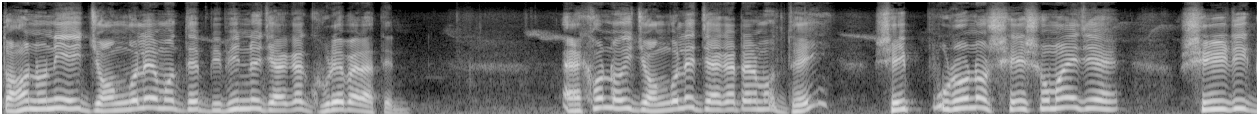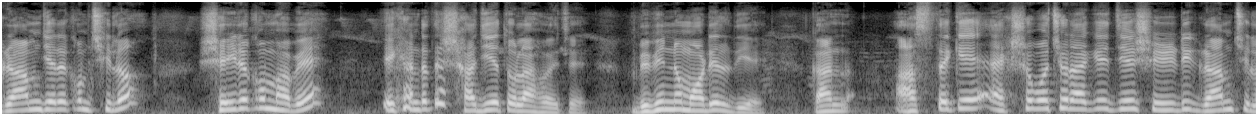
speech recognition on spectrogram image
তখন উনি এই জঙ্গলের মধ্যে বিভিন্ন জায়গা ঘুরে বেড়াতেন। এখন ওই জঙ্গলের জায়গাটার মধ্যেই সেই পুরনো সে সময় যে শিরডি গ্রাম যেরকম ছিল সেই রকমভাবে এখানটাতে সাজিয়ে তোলা হয়েছে, বিভিন্ন মডেল দিয়ে। কারণ আজ থেকে একশো বছর আগে যে শিরডি গ্রাম ছিল,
